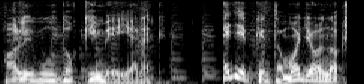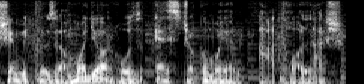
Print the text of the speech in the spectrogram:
Hollywoodok kiméljenek. Egyébként a magyarnak semmi köze a magyarhoz, ez csak a olyan áthallás.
